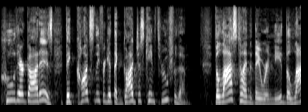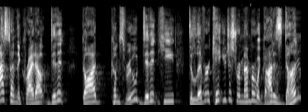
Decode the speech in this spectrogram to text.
who their God is. They constantly forget that God just came through for them. The last time that they were in need, the last time they cried out, didn't God come through? Didn't He deliver? Can't you just remember what God has done?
